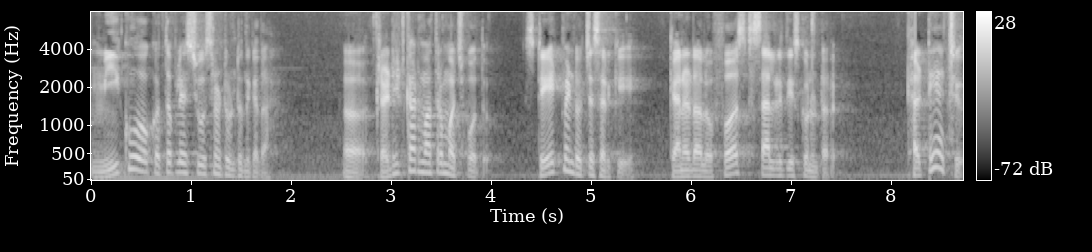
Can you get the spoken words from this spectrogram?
మీకు ఒక కొత్త ప్లేస్ చూసినట్టు ఉంటుంది కదా. క్రెడిట్ కార్డ్ మాత్రం మర్చిపోద్దు స్టేట్మెంట్ వచ్చేసరికి కెనడాలో ఫస్ట్ శాలరీ తీసుకుని ఉంటారు. కట్టేయచ్చు.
